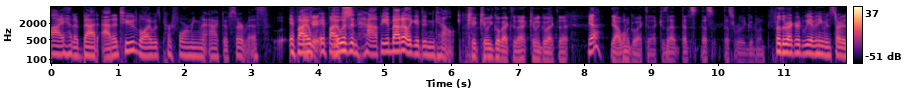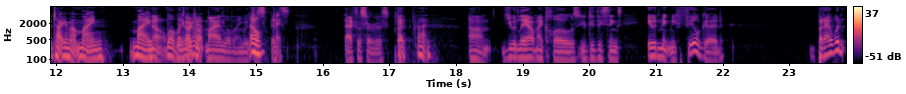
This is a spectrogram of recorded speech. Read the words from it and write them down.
I had a bad attitude while I was performing the act of service. If I Okay, if I let's- wasn't happy about it, like it didn't count. Can, can we go back to that? Can we go back to that? Yeah. Yeah, I want to go back to that because that that's that's that's a really good one. For the record, we haven't even started talking about mine. My No, love we're language. talking yet. about my love language. Oh, is, okay. It's acts of service. okay, But go ahead. um, you would lay out my clothes. You do these things. It would make me feel good. But I wouldn't.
